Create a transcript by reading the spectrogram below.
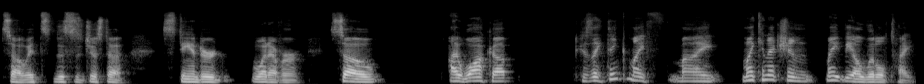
So it's, this is just a standard whatever. So I walk up because I think my, my, my connection might be a little tight.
